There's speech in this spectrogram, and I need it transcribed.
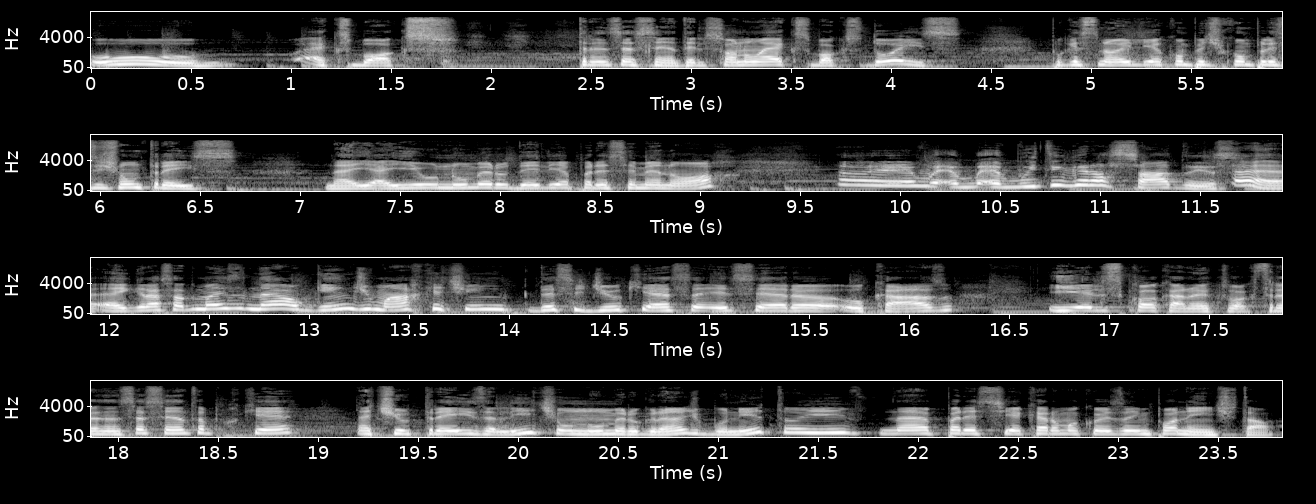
o Xbox 360, ele só não é Xbox 2, porque senão ele ia competir com o PlayStation 3, né? E aí o número dele ia parecer menor. É, é- é muito engraçado isso. É, é engraçado, mas né, alguém de marketing decidiu que essa, esse era o caso. E eles colocaram o Xbox 360 porque né, tinha o 3 ali, tinha um número grande, bonito, e né, parecia que era uma coisa imponente e tal.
